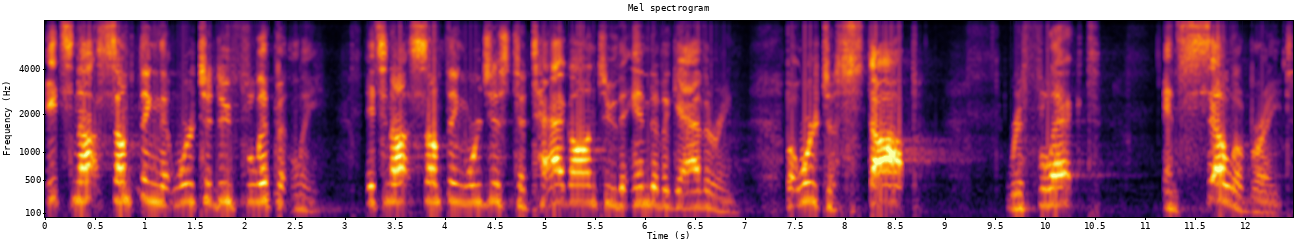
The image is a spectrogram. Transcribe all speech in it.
It's not something that we're to do flippantly. It's not something we're just to tag on to the end of a gathering, but we're to stop, reflect, and celebrate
